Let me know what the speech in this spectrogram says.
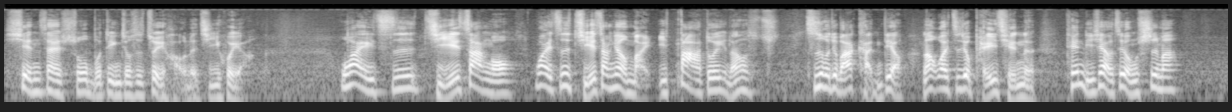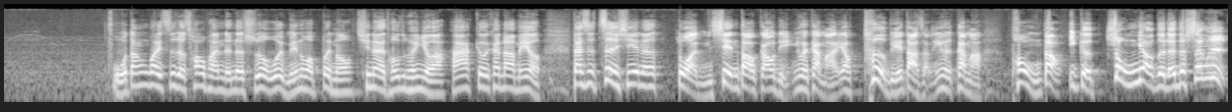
现在说不定就是最好的机会啊。外资结账哦，外资结账要买一大堆，然后之后就把它砍掉，然后外资就赔钱了。天底下有这种事吗？我当外资的操盘人的时候，我也没那么笨哦，亲爱的投资朋友啊啊，各位看到没有？但是这些呢，短线到高点，因为干嘛要特别大涨？因为干嘛碰到一个重要的人的生日。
